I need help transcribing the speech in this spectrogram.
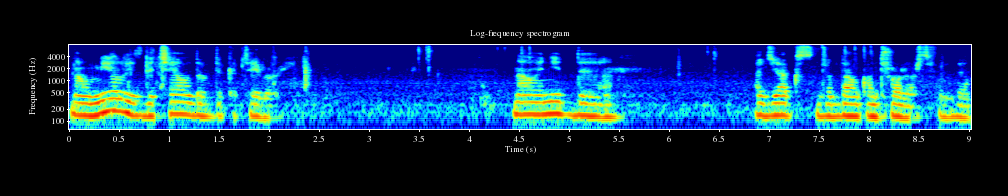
Now meal is the child of the category. Now I need the Ajax drop-down controllers for them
